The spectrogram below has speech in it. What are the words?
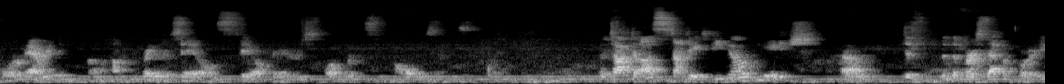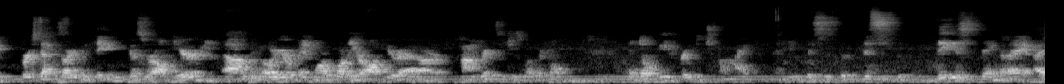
for everything from regular sales, sale fares, corporates, all those things. But talk to us, talk to ATPCO, engage. Um, just the, the, first step, of course, first step has already been taken because we're all here, um, or you're, and more importantly, you're all here at our conference, which is wonderful. And don't be afraid to try. I think this is the this is the biggest thing that I I,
